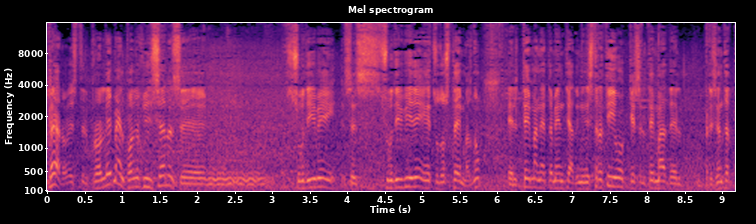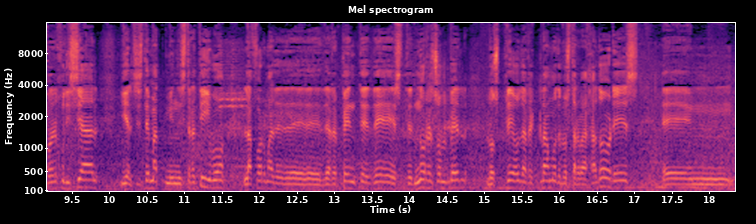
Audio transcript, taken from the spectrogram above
Claro, este, el problema del Poder Judicial se, mm, subdivide, se subdivide en estos dos temas, ¿no? El tema netamente administrativo, que es el tema del presidente del Poder Judicial y el sistema administrativo, la forma de, de, repente de este, no resolver los pliegos de reclamo de los trabajadores, eh,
